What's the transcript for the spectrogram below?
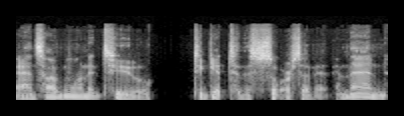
And so I wanted to to get to the source of it. And then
